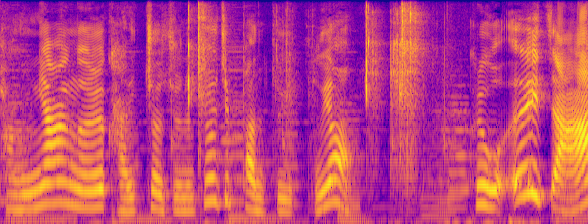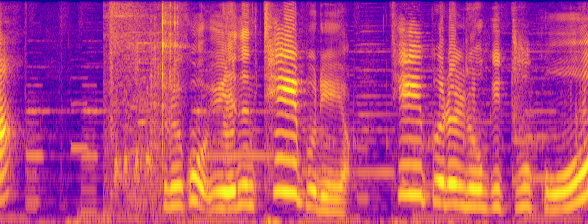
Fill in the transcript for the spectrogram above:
방향을 가르쳐주는 표지판도 있고요. 그리고 의자, 그리고 얘는 테이블이에요. 테이블을 여기 두고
